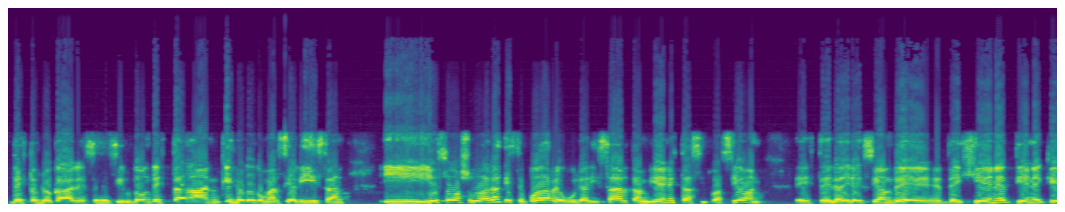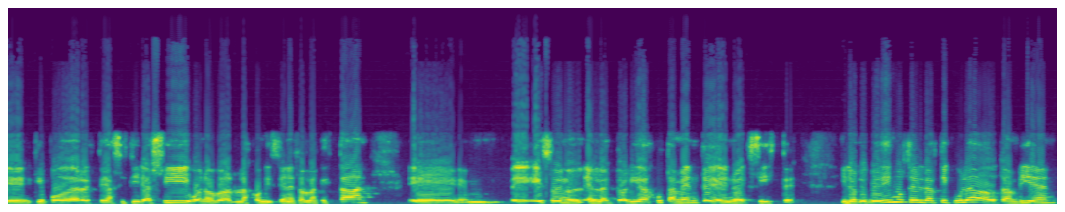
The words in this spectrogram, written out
de estos locales, es decir, dónde están, qué es lo que comercializan, y, eso va a que se pueda regularizar también esta situación. Este, la dirección de, higiene tiene que, poder este, asistir allí, bueno, ver las condiciones en las que están. Eh, eh, eso en la actualidad justamente no existe. Y lo que pedimos en el articulado también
